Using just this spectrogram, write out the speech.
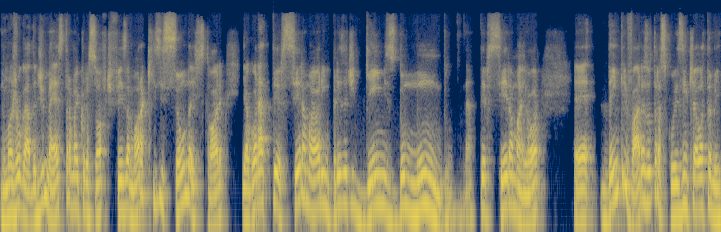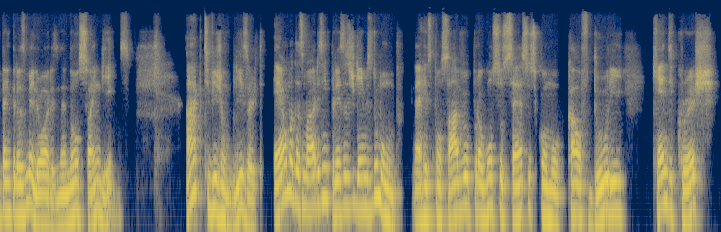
Numa jogada de mestra, a Microsoft fez a maior aquisição da história e agora é a terceira maior empresa de games do mundo, né? a terceira maior, é, dentre várias outras coisas em que ela também está entre as melhores, né? não só em games. A Activision Blizzard é uma das maiores empresas de games do mundo, né? responsável por alguns sucessos como Call of Duty, Candy Crush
